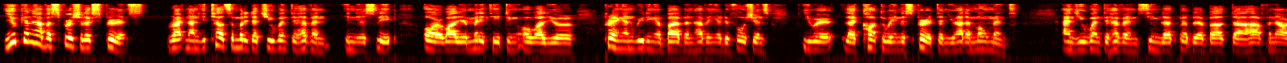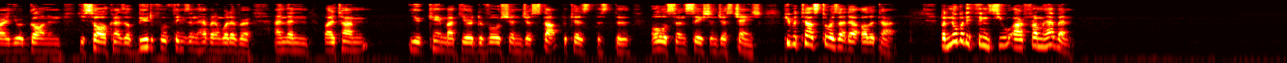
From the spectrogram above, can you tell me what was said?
You can have a spiritual experience right now. You tell somebody that you went to heaven in your sleep or while you're meditating or while you're praying and reading your Bible and having your devotions, you were like caught away in the spirit and you had a moment and you went to heaven. Seemed like probably about uh, half an hour you were gone and you saw all kinds of beautiful things in heaven and whatever. And then by the time you came back, your devotion just stopped because the, the whole sensation just changed. People tell stories like that all the time. But nobody thinks you are from heaven.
